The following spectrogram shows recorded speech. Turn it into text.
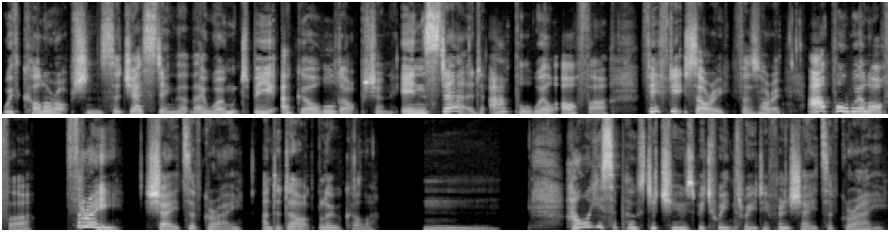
with colour options suggesting that there won't be a gold option. Instead, Apple will offer 50, sorry, for, sorry, Apple will offer three shades of grey and a dark blue colour. Hmm. How are you supposed to choose between three different shades of grey?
